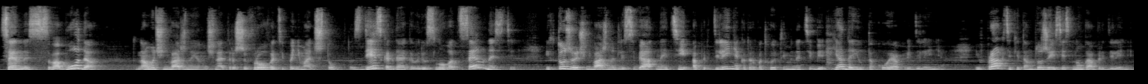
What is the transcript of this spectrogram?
ценность свобода, то нам очень важно ее начинать расшифровывать и понимать, что здесь, когда я говорю слово ценности – их тоже очень важно для себя найти определение, которое подходит именно тебе. Я даю такое определение. И в практике там тоже есть, есть много определений.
